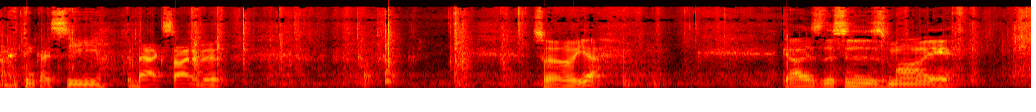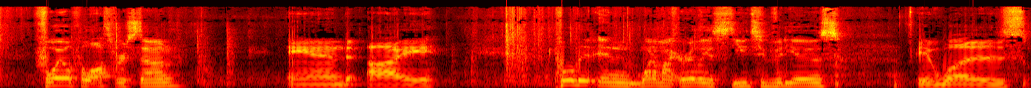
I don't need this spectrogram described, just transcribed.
I think I see the back side of it. So, yeah. Guys, this is my foil Philosopher's Stone. And I pulled it in one of my earliest YouTube videos it was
